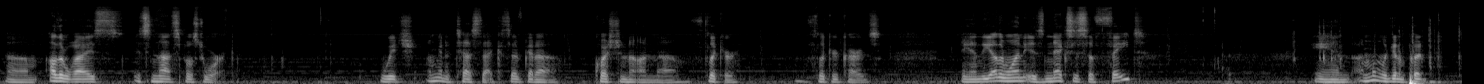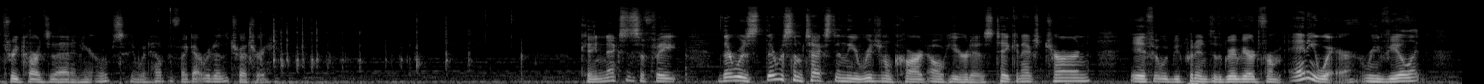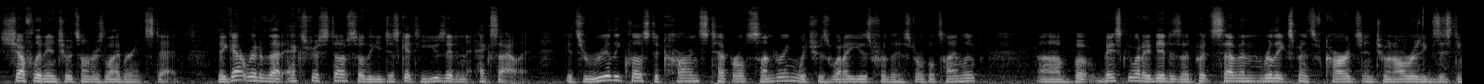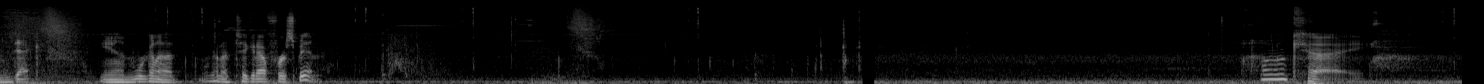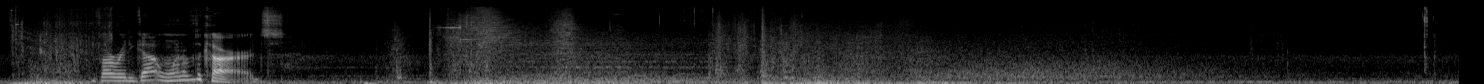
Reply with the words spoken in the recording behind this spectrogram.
Um, otherwise, it's not supposed to work. Which I'm going to test that because I've got a question on uh, Flicker cards. And the other one is Nexus of Fate. And I'm only going to put three cards of that in here. Oops, it would help if I got rid of the treachery. Okay, Nexus of Fate there was there was some text in the original card. Oh, here it is. Take an extra turn. If it would be put into the graveyard from anywhere, reveal it, shuffle it into its owner's library instead. They got rid of that extra stuff so that you just get to use it and exile it. It's really close to Karn's Temporal Sundering, which is what I used for the historical time loop. Uh, but basically, what I did is I put seven really expensive cards into an already existing deck, and we're gonna we're gonna take it out for a spin. Okay. I've already got one of the cards.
